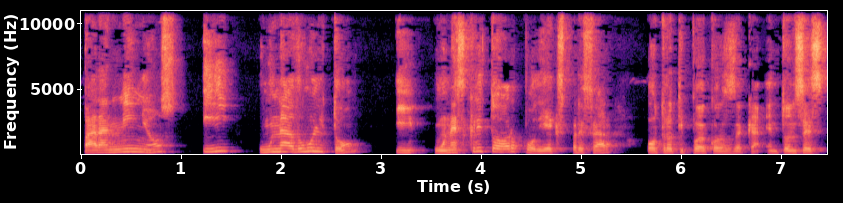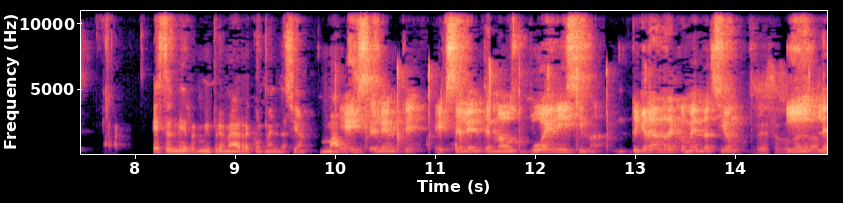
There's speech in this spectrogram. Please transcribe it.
para niños y un adulto y un escritor podía expresar otro tipo de cosas acá. Entonces, esta es mi, primera recomendación, Mouse. Excelente, excelente, Mouse. Buenísima, gran recomendación. y le,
